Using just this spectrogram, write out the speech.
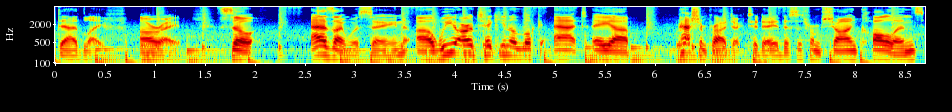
Dad life. All right, so as I was saying, uh, we are taking a look at a uh, passion project today. This is from Sean Collins.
